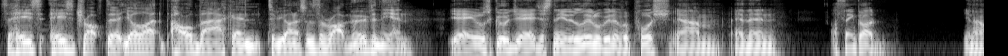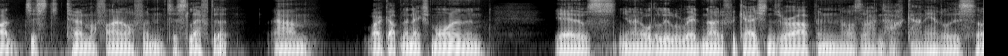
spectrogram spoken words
So he's he's dropped it. You're like hold back, and to be honest, it was the right move in the end. Yeah, it was good. Yeah, just needed a little bit of a push. Um, and then I think I'd, you know, I'd just turned my phone off and just left it. Um, woke up the next morning and yeah, there was, you know, all the little red notifications were up and I was like, no, I can't handle this. I,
